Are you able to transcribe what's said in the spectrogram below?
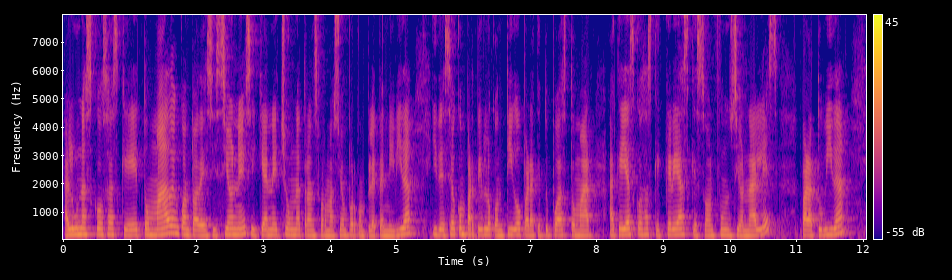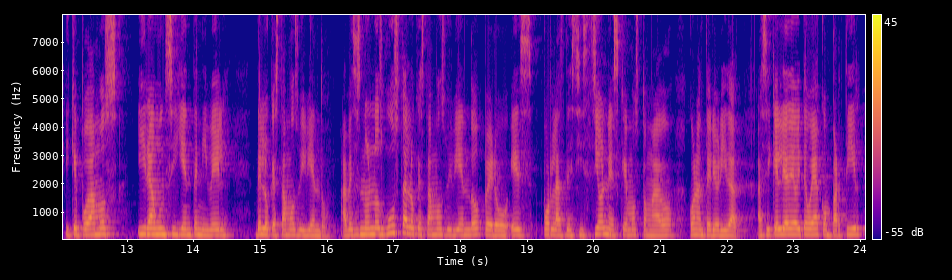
Algunas cosas que he tomado en cuanto a decisiones y que han hecho una transformación por completa en mi vida. Y deseo compartirlo contigo para que tú puedas tomar aquellas cosas que creas que son funcionales para tu vida y que podamos ir a un siguiente nivel de lo que estamos viviendo. A veces no nos gusta lo que estamos viviendo, pero es por las decisiones que hemos tomado con anterioridad. Así que el día de hoy te voy a compartir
